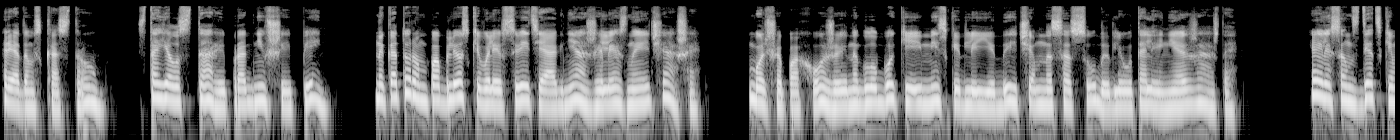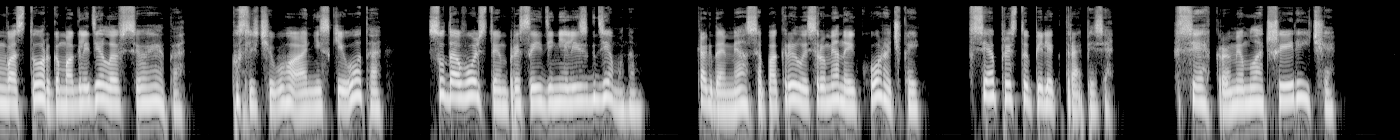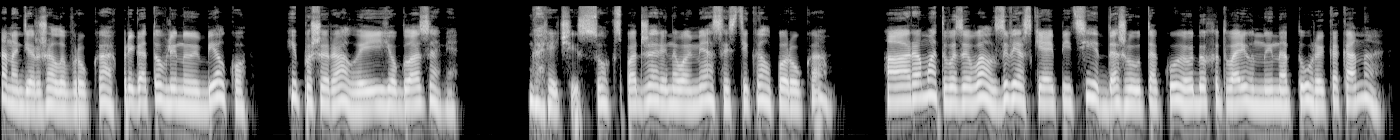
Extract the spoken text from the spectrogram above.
Рядом с костром стоял старый прогнивший пень, на котором поблескивали в свете огня железные чаши, больше похожие на глубокие миски для еды, чем на сосуды для утоления жажды. Элисон с детским восторгом оглядела все это, после чего они с Киота с удовольствием присоединились к демонам. Когда мясо покрылось румяной корочкой, все приступили к трапезе. Всех, кроме младшей Ричи. Она держала в руках приготовленную белку и пожирала ее глазами. Горячий сок с поджаренного мяса стекал по рукам, а аромат вызывал зверский аппетит даже у такой удохотворенной натуры, как она.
